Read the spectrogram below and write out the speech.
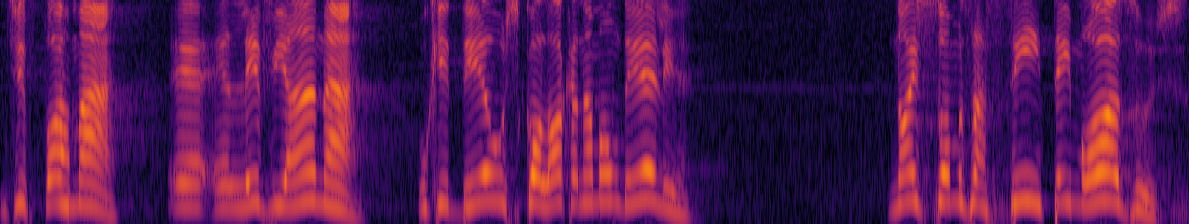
de forma é, é, leviana o que Deus coloca na mão dele. Nós somos assim, teimosos.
